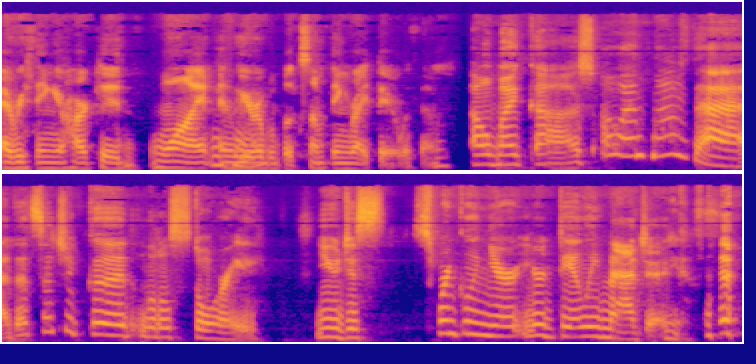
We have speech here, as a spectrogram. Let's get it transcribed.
everything your heart could want. Mm-hmm. And we were mm-hmm. able to book something right there with them. Oh my gosh. Oh, I love that. That's such a good little story. You just sprinkling your, your daily magic. Yes.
